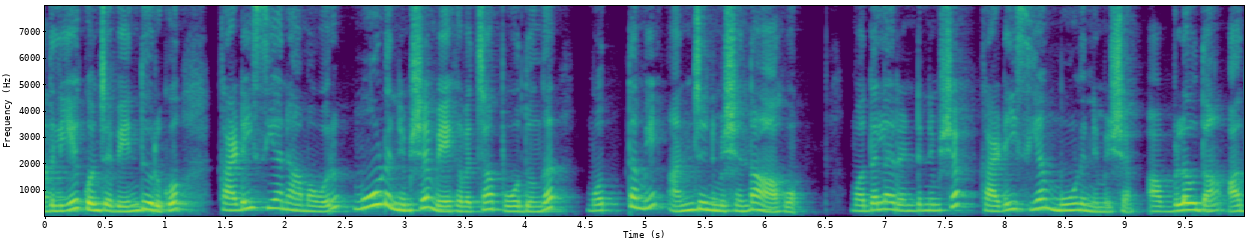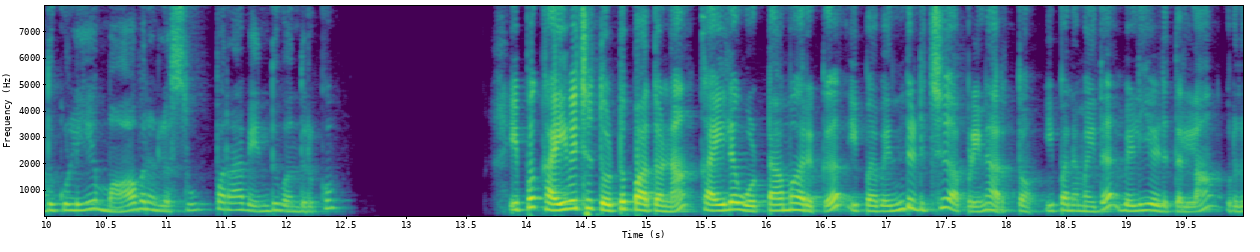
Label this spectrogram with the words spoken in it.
அதுலேயே கொஞ்சம் வெந்து இருக்கும். கடைசியாக நாம் ஒரு மூணு நிமிஷம் வேக வச்சா போதுங்க. மொத்தமே அஞ்சு நிமிஷம் தான் ஆகும். முதல்ல ரெண்டு நிமிஷம் கடைசியாக மூணு நிமிஷம். அவ்வளவுதான். அதுக்குள்ளேயே மாவு நல்ல சூப்பராக வெந்து வந்திருக்கும். இப்போ கை வச்சு தொட்டு பார்த்தோன்னா கையில் ஒட்டாமல் இருக்குது இப்போ வெந்துடுச்சு அப்படின்னு அர்த்தம். இப்போ நம்ம இதை வெளியே எடுத்துடலாம். ஒரு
